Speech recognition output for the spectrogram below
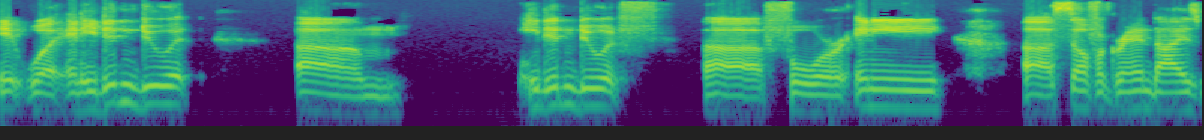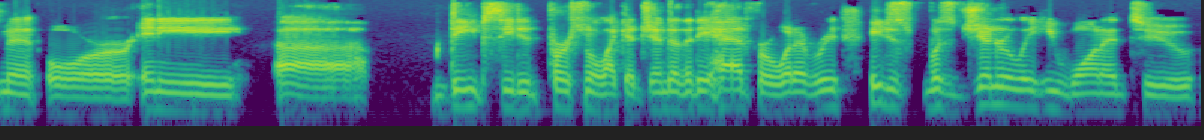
it was, and he didn't do it. Um, he didn't do it uh, for any uh, self-aggrandizement or any uh, deep-seated personal like agenda that he had for whatever reason. He just was generally he wanted to.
